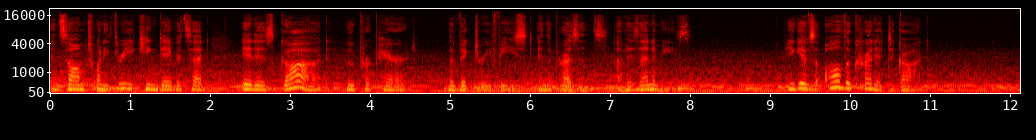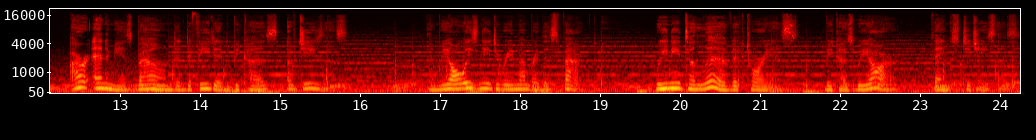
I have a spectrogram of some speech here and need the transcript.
In Psalm 23, King David said, It is God who prepared the victory feast in the presence of his enemies. He gives all the credit to God. Our enemy is bound and defeated because of Jesus. And we always need to remember this fact. We need to live victorious because we are, thanks to Jesus.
